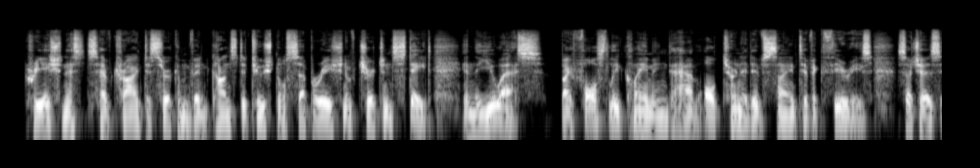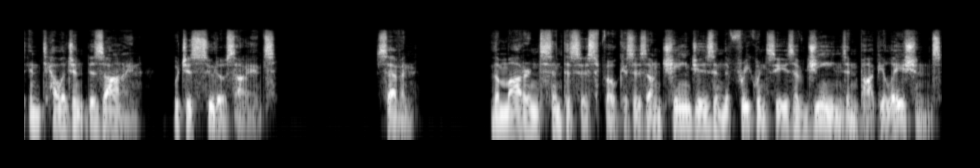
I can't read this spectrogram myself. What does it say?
Creationists have tried to circumvent constitutional separation of church and state in the U.S. by falsely claiming to have alternative scientific theories, such as intelligent design, which is pseudoscience. 7. The modern synthesis focuses on changes in the frequencies of genes in populations,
